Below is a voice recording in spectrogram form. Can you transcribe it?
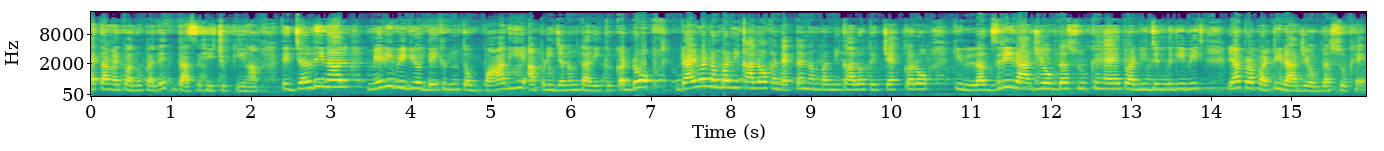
ਇਹ ਤਾਂ ਮੈਂ ਤੁਹਾਨੂੰ ਪਹਿਲੇ ਦੱਸ ਹੀ ਚੁੱਕੀ ਹਾਂ। ਤੇ ਜਲਦੀ ਨਾਲ ਮੇਰੀ ਵੀਡੀਓ ਦੇਖਣ ਤੋਂ ਬਾਅਦ ਹੀ ਆਪਣੀ ਜਨਮ ਤਾਰੀਖ ਕੱਢੋ ਡਰਾਈਵਰ ਨੰਬਰ ਨਿਕਾਲੋ ਕੰਡਕਟਰ ਨੰਬਰ ਨਿਕਾਲੋ ਤੇ ਚੈੱਕ ਕਰੋ ਕਿ ਲਗਜ਼ਰੀ ਰਾਜਯੋਗ ਦਾ ਸੁੱਖ ਹੈ, ਤੁਹਾਡੀ ਜ਼ਿੰਦਗੀ ਜ਼ਿੰਦਗੀ ਵਿੱਚ ਜਾਂ ਪ੍ਰਾਪਰਟੀ ਰਾਜਯੋਗ ਦਾ ਸੁੱਖ ਹੈ।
